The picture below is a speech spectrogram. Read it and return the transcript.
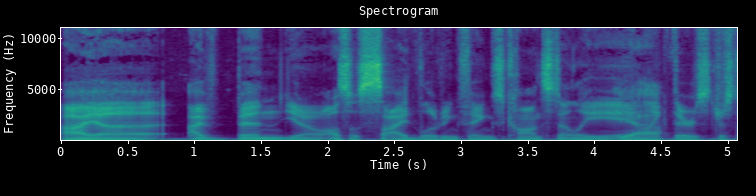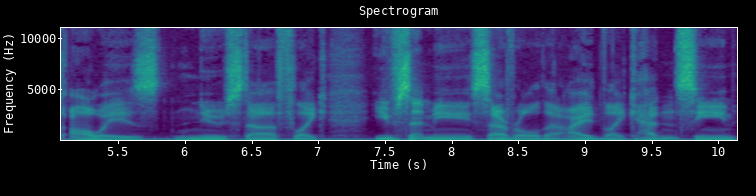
I uh I've been, you know, also side loading things constantly and yeah. like there's just always new stuff. Like you've sent me several that I like hadn't seen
